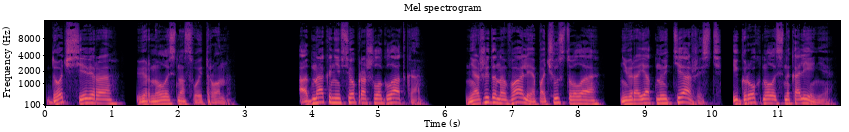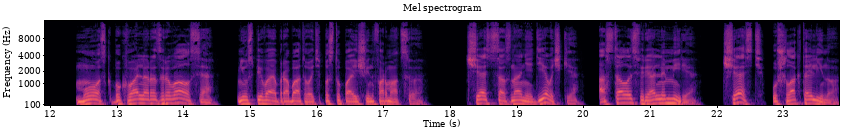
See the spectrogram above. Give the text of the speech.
Дочь Севера вернулась на свой трон. Однако не все прошло гладко. Неожиданно Валия почувствовала невероятную тяжесть и грохнулась на колени. Мозг буквально разрывался, не успевая обрабатывать поступающую информацию. Часть сознания девочки осталась в реальном мире, часть ушла к Тайлину.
